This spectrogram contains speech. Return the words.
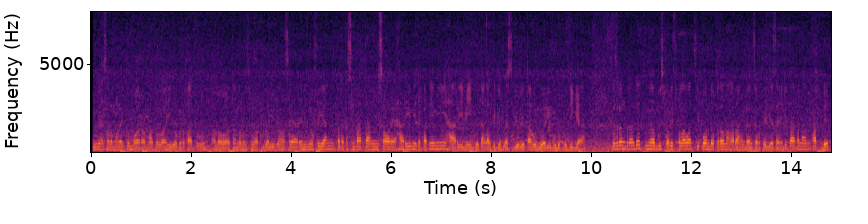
Assalamualaikum warahmatullahi wabarakatuh. Halo teman-teman semua kembali lagi channel saya Randy Novrian Pada kesempatan sore hari ini Tepatnya ini hari Minggu tanggal 13 Juli tahun 2023 Kita sedang berada di bus Paris Pelawat Cipondo Kota Tangerang. Dan seperti biasanya kita akan update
